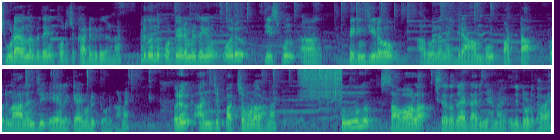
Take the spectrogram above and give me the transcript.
ചൂടായി വന്നപ്പോഴത്തേക്കും കുറച്ച് കടുക് ഇടുകയാണ്. കടുക് ഒന്ന് പൊട്ടി വരുമ്പോഴത്തേക്കും ഒരു ടീസ്പൂൺ പെരിഞ്ചീരകവും അതുപോലെ തന്നെ ഗ്രാമ്പു പട്ട ഒരു നാലഞ്ച് ഏലക്കായും കൂടി ഇട്ട് കൊടുക്കണേ ഒരു അഞ്ച് പച്ചമുളകാണ്. മൂന്ന് സവാള ചെറുതായിട്ട് അരിഞ്ഞാണ് ഇതിട്ട് കൊടുക്കാവേ.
